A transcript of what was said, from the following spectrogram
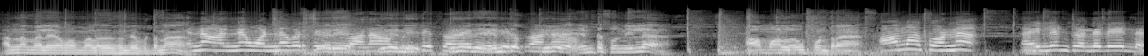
அண்ணன் மேல மேல சந்தேகப்பட்டனா? என்ன அண்ணன் ஒன் ஹவர் சரி பேசுவானா? பேசுவானா? என்கிட்ட சொன்னில ஆமா லவ் பண்றேன். ஆமா சொன்னேன். நான் இல்லன்னு சொல்லவே இல்ல.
